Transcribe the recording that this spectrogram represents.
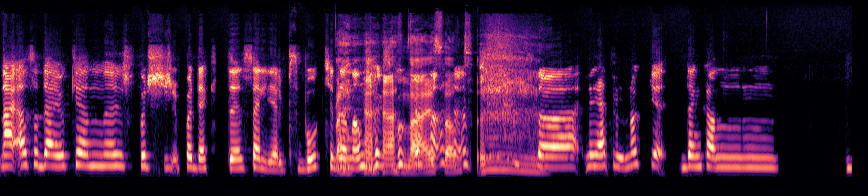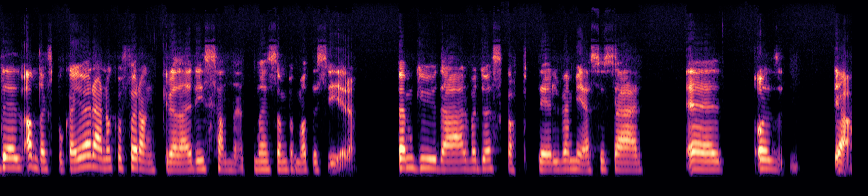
Nei, altså det er jo ikke en fordekt selvhjelpsbok, den andagsboka. Nei, sant. Så, men jeg tror nok den kan Det andagsboka gjør, er nok å forankre deg i de sannhetene som på en måte sier hvem Gud er, hva du er skapt til, hvem Jesus er. Eh, og ja,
